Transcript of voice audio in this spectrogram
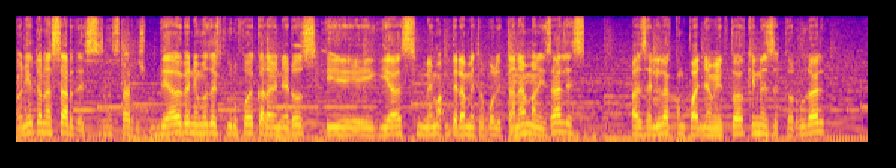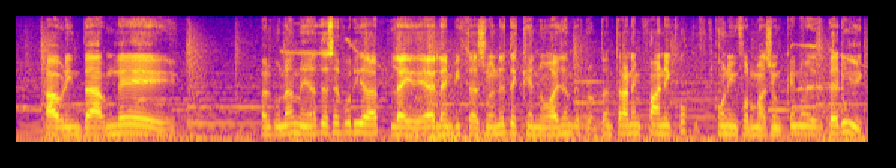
Doñita, buenas tardes. Buenas tardes. El día de hoy venimos del grupo de carabineros y guías de la Metropolitana de Manizales a hacerle el acompañamiento aquí en el sector rural, a brindarle algunas medidas de seguridad. La idea de la invitación es de que no vayan de pronto a entrar en pánico con información que no es verídica,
